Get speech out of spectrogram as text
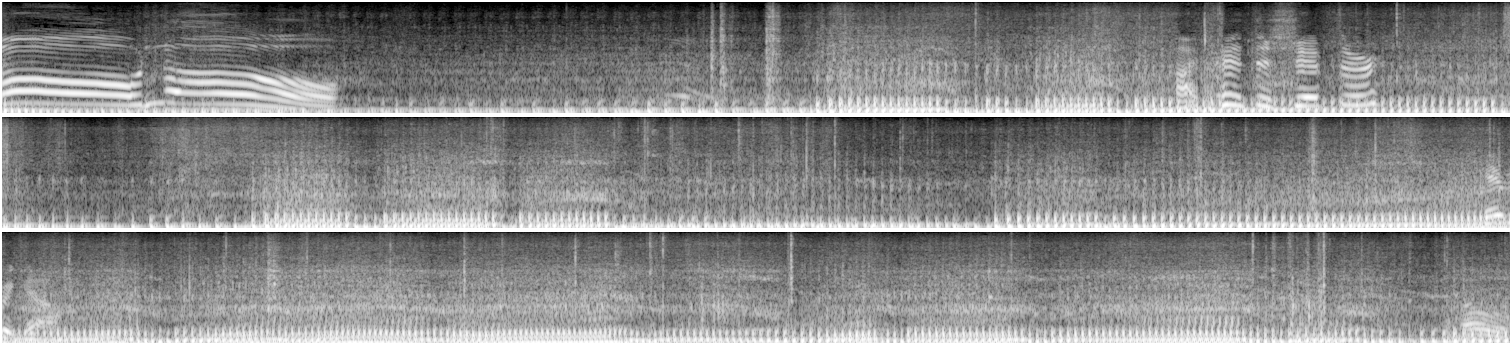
Oh no! I bent the shifter. Here we go. Oh.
